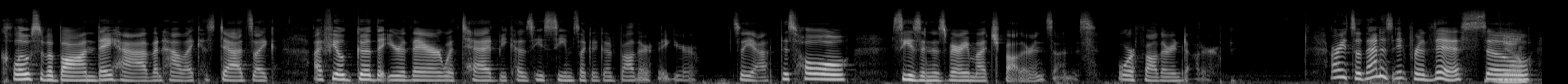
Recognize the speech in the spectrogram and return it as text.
close of a bond they have and how like his dad's like, I feel good that you're there with Ted because he seems like a good father figure. So yeah, this whole season is very much father and sons or father and daughter. All right, so that is it for this. So Yeah.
